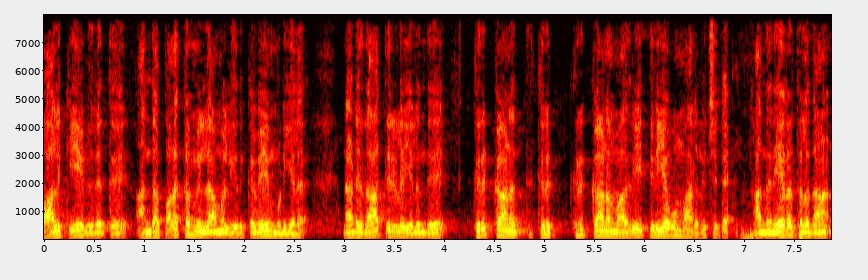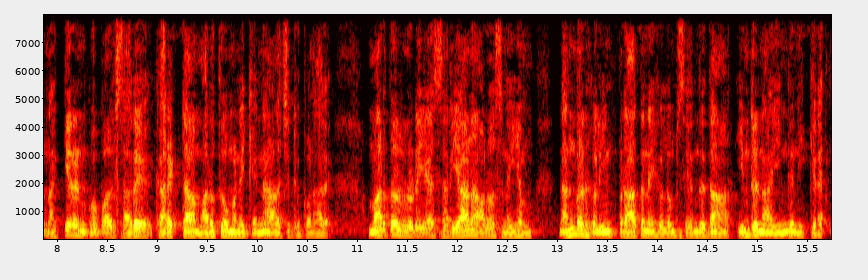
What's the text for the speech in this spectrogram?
வாழ்க்கையை வெறுத்து அந்த பழக்கம் இல்லாமல் இருக்கவே முடியல. நடு ராத்திரியில எழுந்து கிறுக்கான கிறு கிறுக்கான மாதிரி தெரியவும் ஆரம்பிச்சிட்டேன். அந்த நேரத்துல தான் நக்கீரன் கோபால் சாரு கரெக்டா மருத்துவமனைக்கு என்ன அழைச்சிட்டு போனாரு. மருத்துவர்களுடைய சரியான ஆலோசனையும் நண்பர்களின் பிரார்த்தனைகளும் சேர்ந்துதான் இன்று நான் இங்கு நிக்கிறேன்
